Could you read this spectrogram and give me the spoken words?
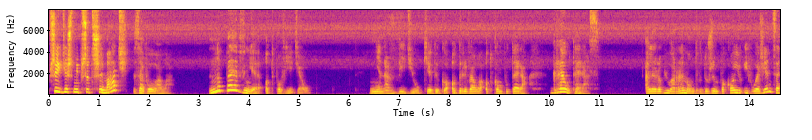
Przyjdziesz mi przytrzymać? zawołała. No pewnie, odpowiedział. Nienawidził, kiedy go odrywała od komputera. Grał teraz. Ale robiła remont w dużym pokoju i w łazience,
